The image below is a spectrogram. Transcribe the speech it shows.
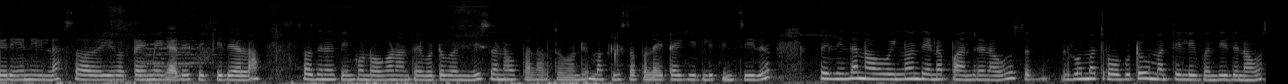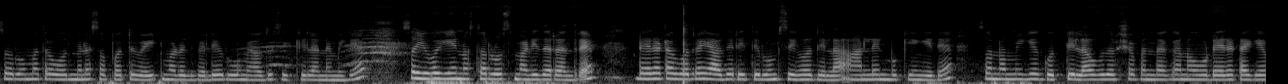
ಬೇರೆ ಏನೂ ಇಲ್ಲ. ಸೊ ಇವಾಗ ಟೈಮಿಗೆ ಅದೇ ಸಿಕ್ಕಿದೆ ಅಲ್ಲ. ಸೊ ಅದನ್ನು ತಿನ್ಕೊಂಡು ಹೋಗೋಣ ಅಂತ ಹೇಳ್ಬಿಟ್ಟು ಬಂದ್ವಿ. ಸೊ ನಾವು ಪಲಾವ್ ತೊಗೊಂಡ್ವಿ. ಮಕ್ಳಿಗೆ ಸ್ವಲ್ಪ ಲೈಟಾಗಿ ಇಡ್ಲಿ ತಿನ್ಸಿದ್ದು ಸೊ ಇಲ್ಲಿಂದ ನಾವು ಇನ್ನೊಂದು ಏನಪ್ಪ ಅಂದರೆ ನಾವು ಸೊ ರೂಮ್ ಹತ್ರ ಹೋಗ್ಬಿಟ್ಟು ಮತ್ತೆ ಇಲ್ಲಿಗೆ ಬಂದಿದ್ದು ನಾವು. ಸೊ ರೂಮ್ ಹತ್ರ ಹೋದ್ಮೇಲೆ ಸ್ವಲ್ಪ ಹೊತ್ತು ವೆಯ್ಟ್ ಮಾಡಿದ್ವಿ. ಅಲ್ಲಿ ರೂಮ್ ಯಾವುದೂ ಸಿಕ್ಕಿಲ್ಲ ನಮಗೆ. ಸೊ ಇವಾಗ ಏನು ಹೊಸ ರೂಲ್ಸ್ ಮಾಡಿದ್ದಾರೆ ಅಂದರೆ ಡೈರೆಕ್ಟಾಗಿ ಹೋದರೆ ಯಾವುದೇ ರೀತಿ ರೂಮ್ ಸಿಗೋದಿಲ್ಲ. ಆನ್ಲೈನ್ ಬುಕ್ಕಿಂಗ್ ಇದೆ. ಸೊ ನಮಗೆ ಗೊತ್ತಿಲ್ಲ. ಹೋದ ವರ್ಷ ಬಂದಾಗ ನಾವು ಡೈರೆಕ್ಟಾಗೇ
